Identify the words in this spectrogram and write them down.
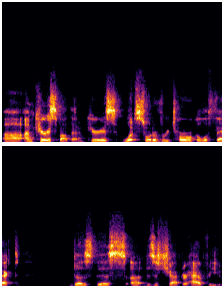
Uh, I'm curious about that. I'm curious what sort of rhetorical effect does this uh, does this chapter have for you?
